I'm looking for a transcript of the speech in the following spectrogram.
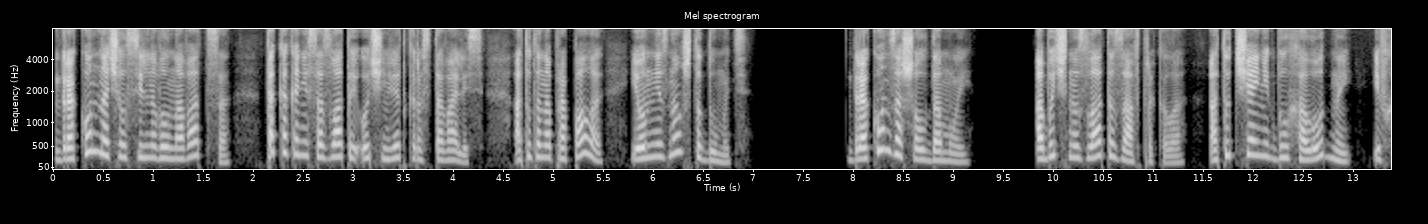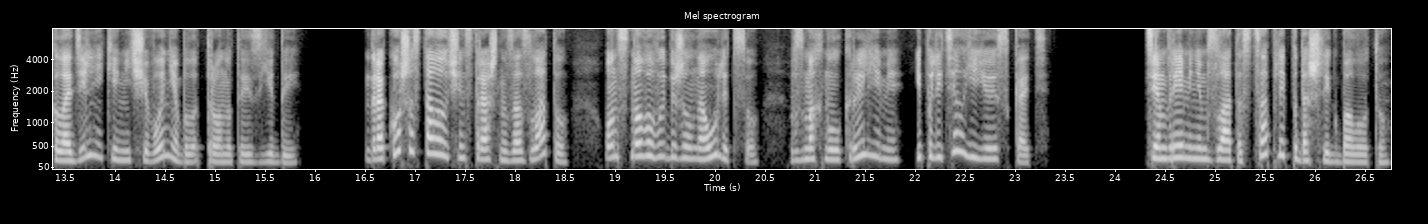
Дракон начал сильно волноваться, так как они со Златой очень редко расставались, а тут она пропала, и он не знал, что думать. Дракон зашел домой. Обычно Злата завтракала, а тут чайник был холодный, и в холодильнике ничего не было тронуто из еды. Дракоша стало очень страшно за Злату, он снова выбежал на улицу, взмахнул крыльями и полетел ее искать. Тем временем Злата с Цаплей подошли к болоту.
